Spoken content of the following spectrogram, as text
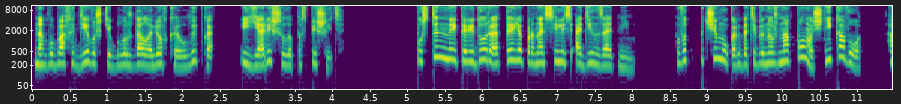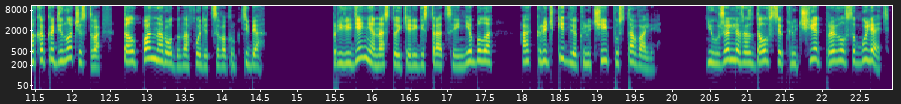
На губах девушки блуждала легкая улыбка, и я решила поспешить. Пустынные коридоры отеля проносились один за одним. Вот почему, когда тебе нужна помощь, никого, а как одиночество, толпа народу находится вокруг тебя. Привидения на стойке регистрации не было, а крючки для ключей пустовали. Неужели раздал все ключи и отправился гулять?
